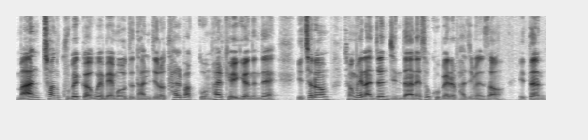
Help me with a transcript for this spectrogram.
11,900가구의 메모드 단지로 탈바꿈할 계획이었는데 이처럼 정밀 안전 진단에서 고배를 받으면서 일단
